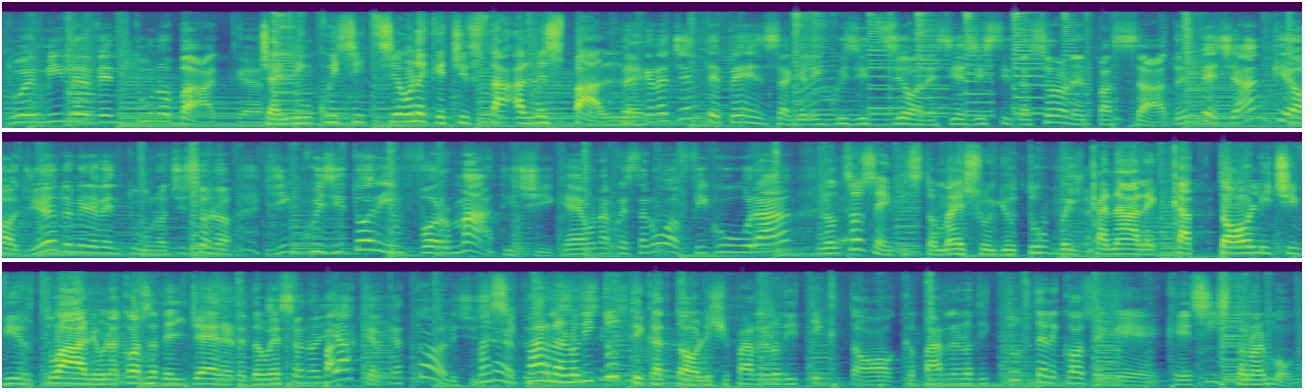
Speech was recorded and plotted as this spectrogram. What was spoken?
2021 bug. C'è l'inquisizione che ci sta alle spalle. Perché la gente pensa che l'Inquisizione sia esistita solo nel passato, invece anche oggi, nel 2021, ci sono gli inquisitori informatici, che è una, questa nuova figura Non so se hai visto mai su YouTube il canale Cattolici Virtuali, una cosa del genere, dove Dove sono gli hacker cattolici. Ma certo, si parlano sì, di sì, tutti sì, i cattolici, parlano di TikTok, parlano di tutte le cose che, che esistono al mondo.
